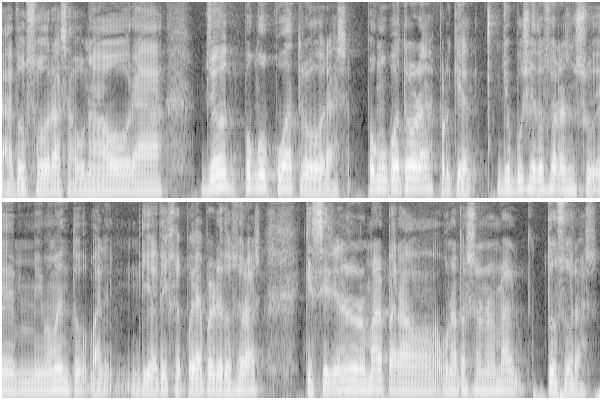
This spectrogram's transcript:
a dos horas, a una hora. Yo pongo cuatro horas. Pongo cuatro horas porque yo puse dos horas en, mi momento, ¿vale? Un día dije voy a poner dos horas, que sería normal para una persona normal, dos horas.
